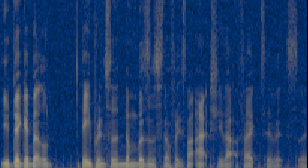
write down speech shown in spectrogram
you dig a bit deeper into the numbers and stuff. It's not actually that effective. It's uh,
